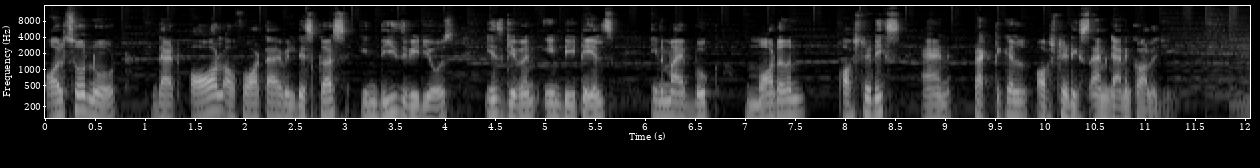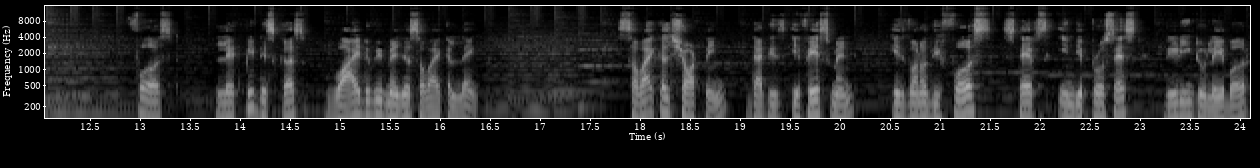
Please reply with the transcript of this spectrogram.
Also note that all of what I will discuss in these videos is given in details in my book Modern Obstetrics and Practical Obstetrics and Gynecology. First, let me discuss why do we measure cervical length. Cervical shortening, that is effacement, is one of the first steps in the process leading to labor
